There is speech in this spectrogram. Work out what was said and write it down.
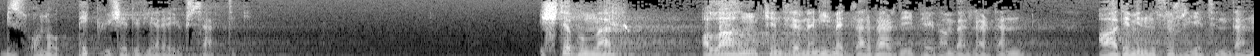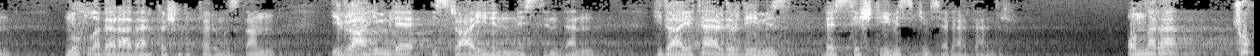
Biz onu pek yüce bir yere yükselttik. İşte bunlar Allah'ın kendilerine nimetler verdiği peygamberlerden, Adem'in zürriyetinden, Nuh'la beraber taşıdıklarımızdan, İbrahim'le İsrail'in neslinden, hidayete erdirdiğimiz ve seçtiğimiz kimselerdendir. Onlara çok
